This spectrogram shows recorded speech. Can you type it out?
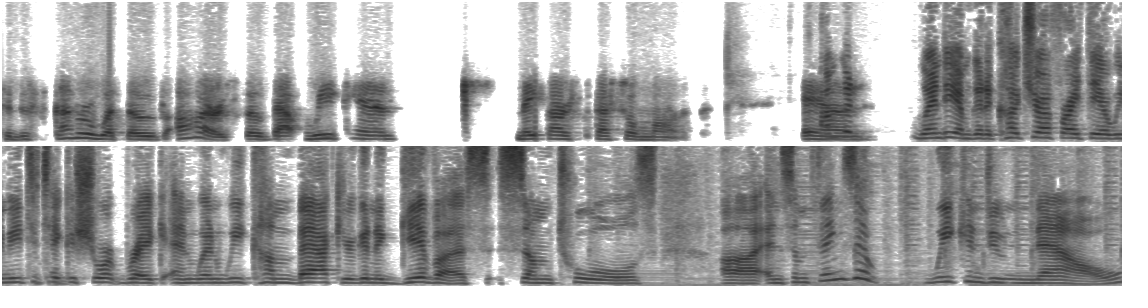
to discover what those are so that we can make our special mark. And I'm gonna, Wendy, I'm going to cut you off right there. We need to take a short break. And when we come back, you're going to give us some tools uh, and some things that we can do now.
